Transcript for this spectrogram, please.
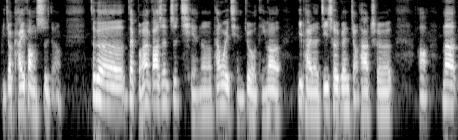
比较开放式的。这个在本案发生之前呢，摊位前就有停了一排的机车跟脚踏车啊，那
